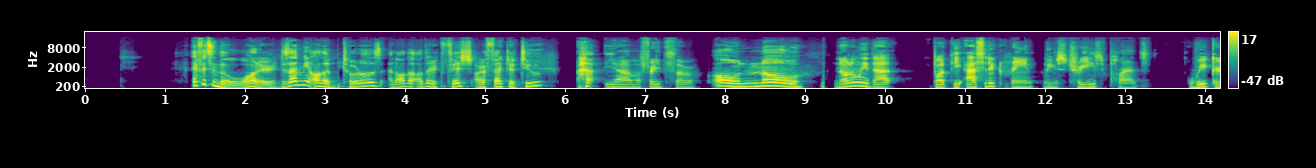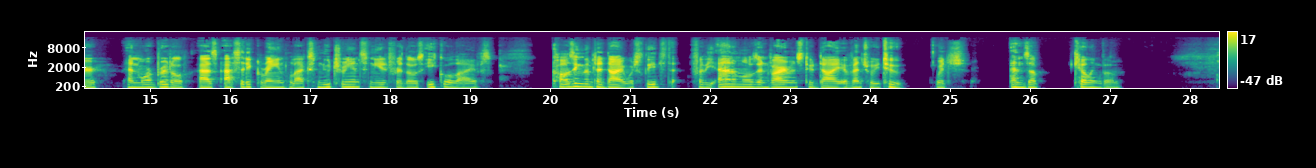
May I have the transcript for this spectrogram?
If it's in the water, does that mean all the turtles and all the other fish are affected too? yeah, I'm afraid so. Oh no. Not only that, but the acidic rain leaves trees, plants weaker and more brittle as acidic rain lacks nutrients needed for those eco lives, causing them to die, which leads to, for the animals' environments to die eventually too, which ends up killing them.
